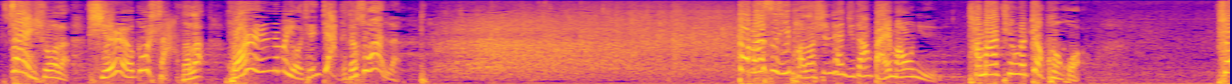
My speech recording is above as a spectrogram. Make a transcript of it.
再说了，喜儿也够傻的了，皇上人那么有钱，嫁给他算了，干嘛自己跑到深山去当白毛女？他妈听了这困惑。”说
